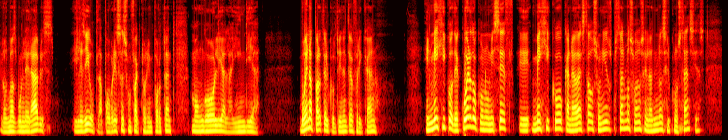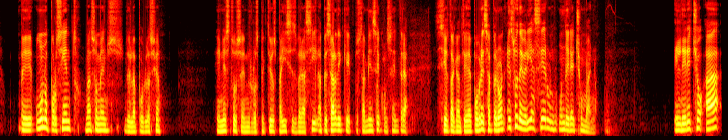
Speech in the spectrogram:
los más vulnerables. Y les digo, la pobreza es un factor importante. Mongolia, la India, buena parte del continente africano. En México, de acuerdo con UNICEF, eh, México, Canadá, Estados Unidos pues, están más o menos en las mismas circunstancias eh, 1% más o menos de la población en estos, en los respectivos países. Brasil, a pesar de que pues, también se concentra cierta cantidad de pobreza, pero eso debería ser un, derecho humano. El derecho a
